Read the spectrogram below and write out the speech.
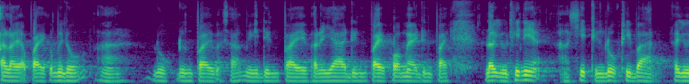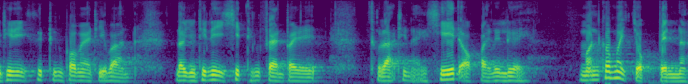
อะไรเอาไปก็ไม่รู้อ่า ลูกดึงไปสามีดึงไปภรรยาดึงไป พ่อแม่ดึงไป เราอยู่ที่นี่คิดถึงลูกที่บ้าน เราอยู่ที่นี่คิดถึงพ่อแม่ที่บ้าน เราอยู่ที่นี่คิดถึงแฟนไปธุระที่ไหนคิดออกไปเรื่อยๆ มันก็ไม่จบเป็นนะ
